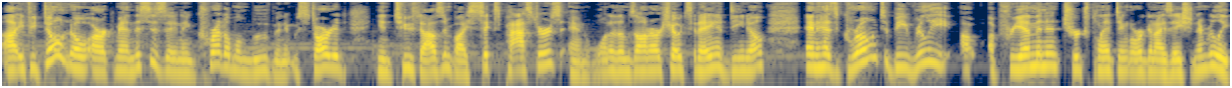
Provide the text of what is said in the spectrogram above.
Uh, if you don't know ARC, man, this is an incredible movement. It was started in 2000 by six pastors, and one of them's on our show today, Dino, and has grown to be really a, a preeminent church planting organization and really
